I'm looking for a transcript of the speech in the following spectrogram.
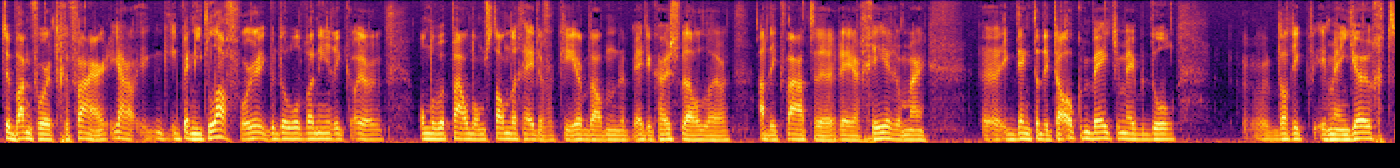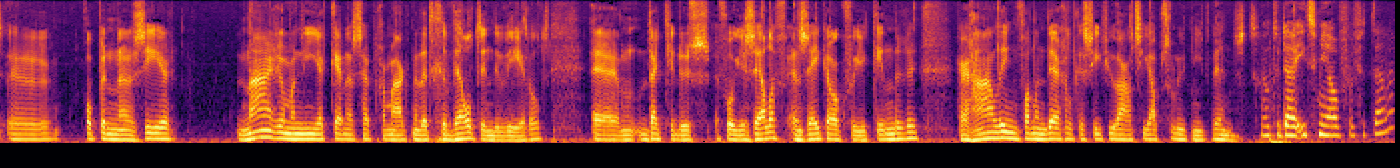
te bang voor het gevaar. Ja, ik, ik, ben niet laf, hoor. Ik bedoel, wanneer ik uh, onder bepaalde omstandigheden verkeer... dan weet ik heus wel adequaat reageren. Maar ik denk dat ik daar ook een beetje mee bedoel... dat ik in mijn jeugd op een zeer nare manier kennis hebt gemaakt met het geweld in de wereld. En dat je dus voor jezelf en zeker ook voor je kinderen... herhaling van een dergelijke situatie absoluut niet wenst. Wilt u daar iets meer over vertellen?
